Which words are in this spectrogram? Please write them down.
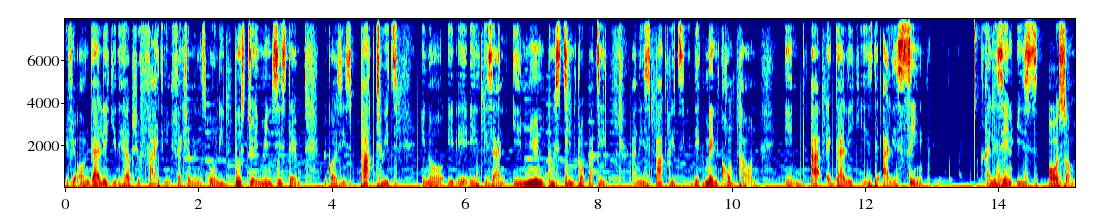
If you're on garlic, it helps you fight infection on its own. It boosts your immune system because it's packed with, you know, it, it, it's an immune boosting property and it's packed with the main compound in uh, garlic is the allicin. Allicin is awesome.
